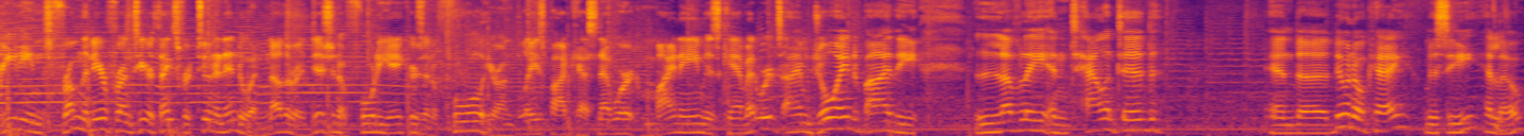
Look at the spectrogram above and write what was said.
Greetings from the near frontier. Thanks for tuning in to another edition of 40 Acres and a Fool here on Blaze Podcast Network. My name is Cam Edwards. I am joined by the lovely and talented and uh, doing okay, Miss E. Hello.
